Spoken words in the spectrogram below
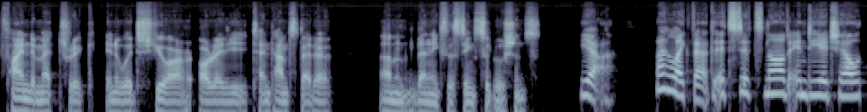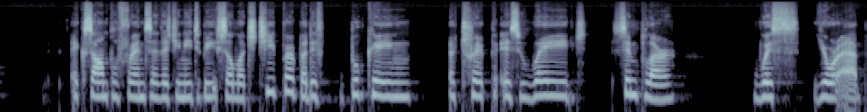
find a metric in which you are already ten times better um, than existing solutions. Yeah, I like that. It's it's not in DHL example, for instance, that you need to be so much cheaper, but if booking a trip is way simpler with your app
